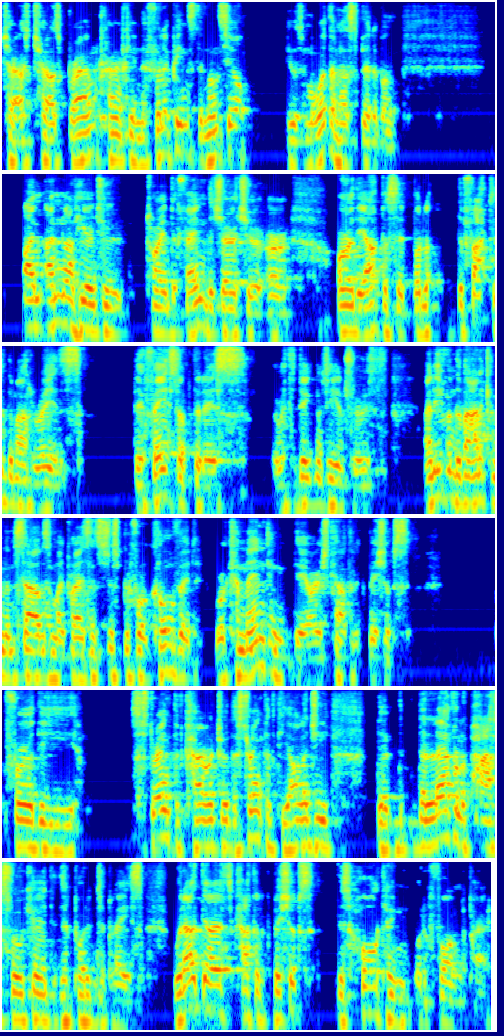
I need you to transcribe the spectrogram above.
Charles, Charles Brown, currently in the Philippines, the nuncio, he was more than hospitable. I'm, I'm not here to try and defend the church or, or, or the opposite, but the fact of the matter is, they faced up to this with dignity and truth. And even the Vatican themselves, in my presence just before COVID, were commending the Irish Catholic bishops for the strength of character, the strength of theology, the, the level of pastoral care that they put into place. Without the Irish Catholic bishops, this whole thing would have fallen apart.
